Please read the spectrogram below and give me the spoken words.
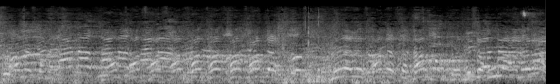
Fremad, fremad, kom, fremad. kom, kom, kom, kom, Mads. Mere lidt frem efter, kom. Så ruller han med dig.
